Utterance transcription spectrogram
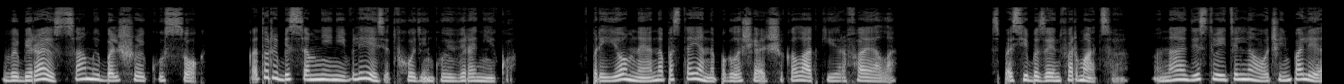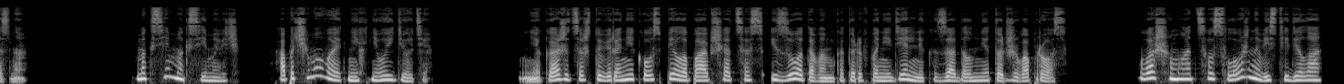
Выбираю самый большой кусок, который без сомнений влезет в худенькую Веронику. В приемной она постоянно поглощает шоколадки и Рафаэла. Спасибо за информацию. Она действительно очень полезна. Максим Максимович, а почему вы от них не уйдете? Мне кажется, что Вероника успела пообщаться с Изотовым, который в понедельник задал мне тот же вопрос. Вашему отцу сложно вести дела.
